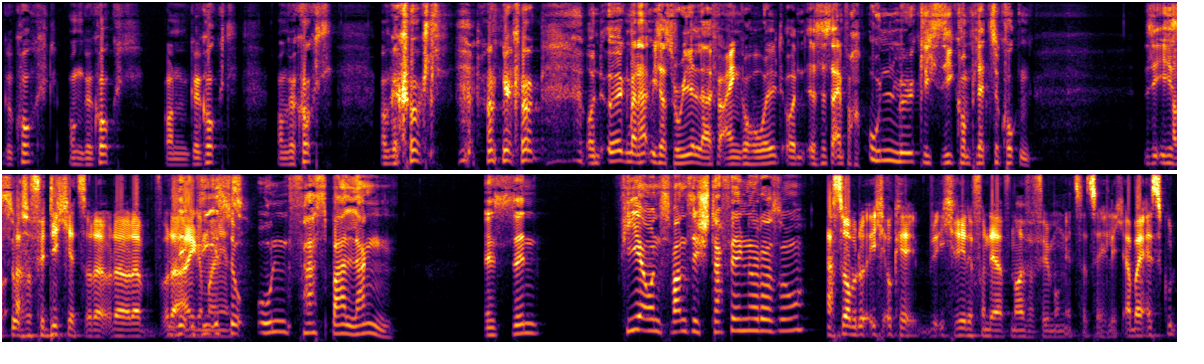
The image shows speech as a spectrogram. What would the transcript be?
geguckt und geguckt und geguckt und geguckt und geguckt und geguckt. Und irgendwann hat mich das Real Life eingeholt und es ist einfach unmöglich, sie komplett zu gucken. Sie ist so, also für dich jetzt oder, oder, oder, oder sie, allgemein sie ist so jetzt? unfassbar lang. Es sind 24 Staffeln oder so. Ach so, aber du, ich, okay, ich rede von der Neuverfilmung jetzt tatsächlich. Aber es ist gut,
